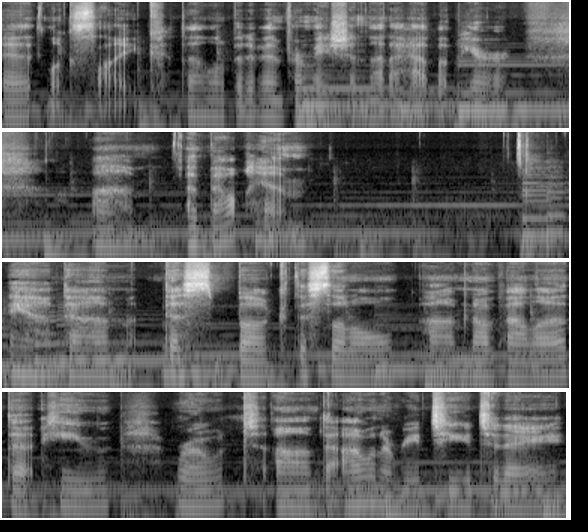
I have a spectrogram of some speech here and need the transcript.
it looks like. The little bit of information that I have up here um, about him. And um, this book, this little um, novella that he wrote um, that I want to read to you today,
